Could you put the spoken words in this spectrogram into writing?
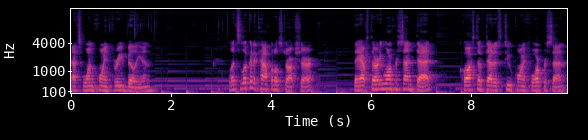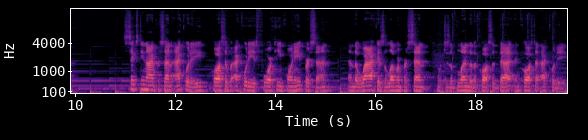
That's 1.3 billion. Let's look at a capital structure. They have 31% debt, Cost of debt is 2.4%. 69% equity. Cost of equity is 14.8%. and the WACC is 11%, which is a blend of the cost of debt and cost of equity.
